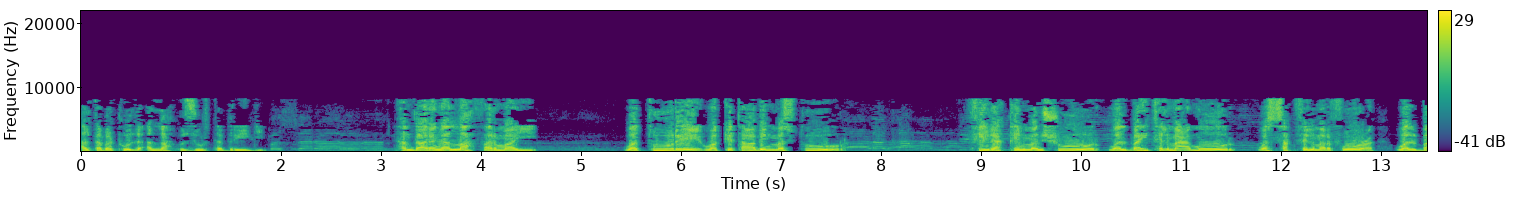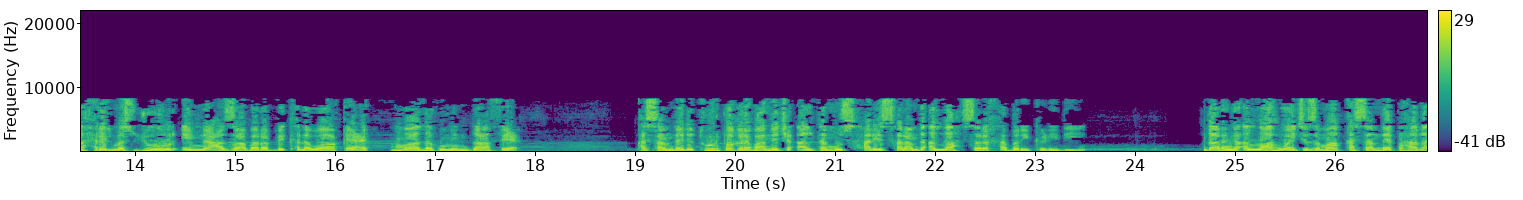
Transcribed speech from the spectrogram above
هلته به ټول د الله حضور ته درېږي همدارنګه الله فرمایي والطور وکتاب مستور في رق منشور والبيت المعمور والسقف المرفوع والبحر المسجور إن عذاب ربك لواقع ما له من دافع قسم دی د تور په غره باندې چې هلته موسی علیه السلام د الله سره خبرې کړې دي دارنګه الله وایي چې زما قسم دی په هغه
